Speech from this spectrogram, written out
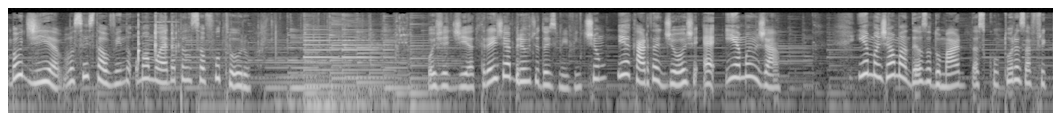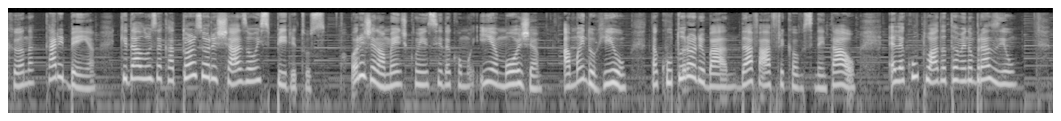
Bom dia, você está ouvindo Uma Moeda pelo Seu Futuro. Hoje é dia 3 de abril de 2021 e a carta de hoje é Iemanjá. Iemanjá é uma deusa do mar das culturas africana caribenha, que dá luz a 14 orixás ou espíritos. Originalmente conhecida como Iemoja, a mãe do rio, na cultura urubá da África Ocidental, ela é cultuada também no Brasil.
